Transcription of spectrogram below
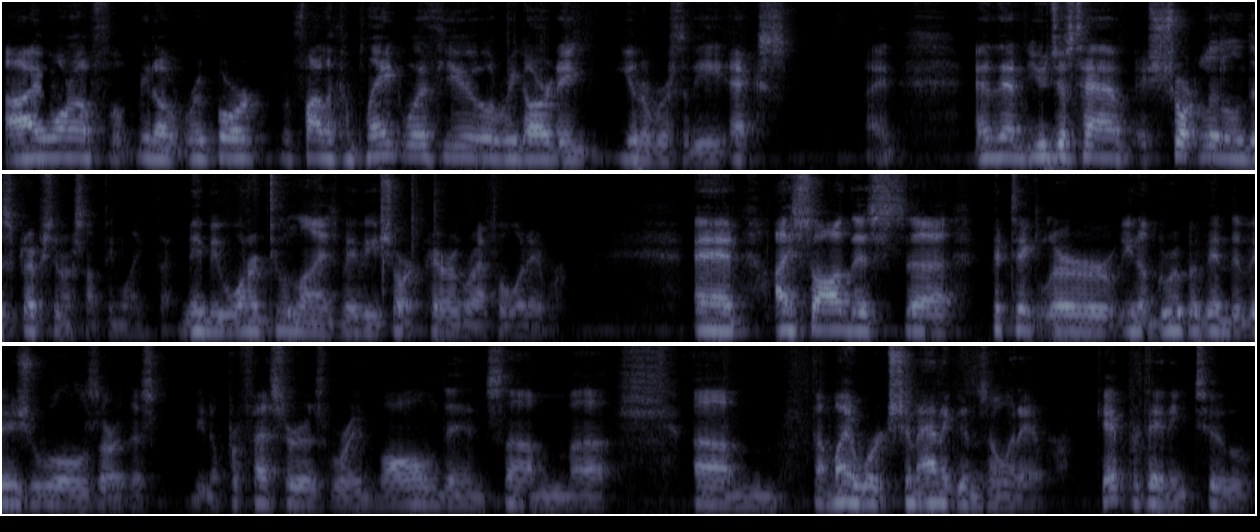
I want to, you know, report, file a complaint with you regarding University X, right? And then you just have a short little description or something like that, maybe one or two lines, maybe a short paragraph or whatever. And I saw this uh, particular, you know, group of individuals or this, you know, professors were involved in some, uh, um, my word, shenanigans or whatever. Okay, pertaining to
